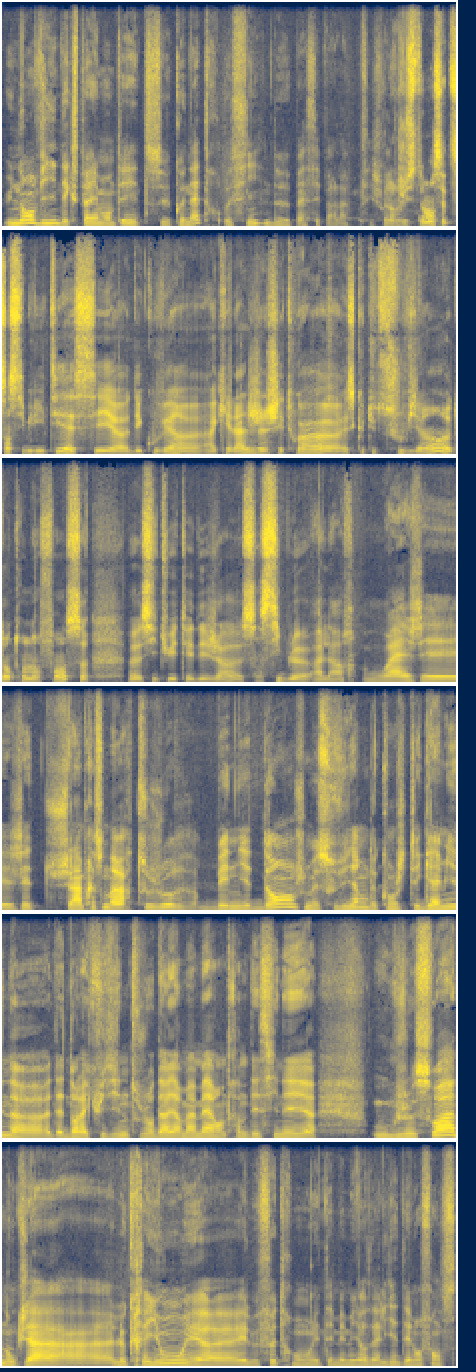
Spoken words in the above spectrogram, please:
une envie d'expérimenter et de se connaître aussi, de passer par là. Alors justement, cette sensibilité, elle s'est euh, découverte à quel âge chez toi Est-ce que tu te souviens dans ton enfance si tu étais déjà sensible à l'art? Ouais, j'ai l'impression d'avoir toujours baigné dedans. Je me souviens de quand j'étais gamine, d'être dans la cuisine, toujours derrière ma mère en train de dessiner où que je sois. Donc le crayon et, et le feutre ont été mes meilleurs alliés dès l'enfance.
